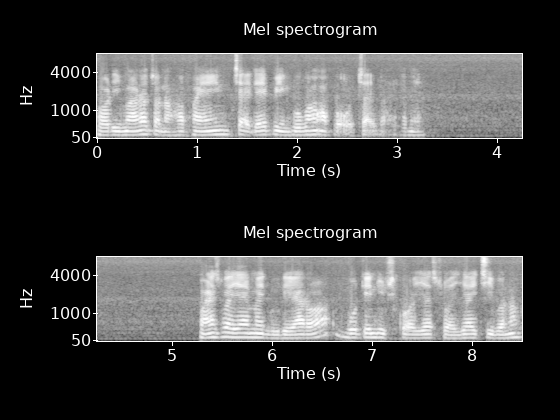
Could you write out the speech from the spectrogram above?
body မှာတော့ကျွန်တော် half fine ကြိုက်တယ်ပြင်ကိုပေါင်းအပေါ်ကြိုက်ပါတယ်ခင်ဗျာ once ပဲရိုက်မဲ့လူတွေကတော့ voting to score yes ဆိုတာရိုက်ကြည့်ပါနော်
